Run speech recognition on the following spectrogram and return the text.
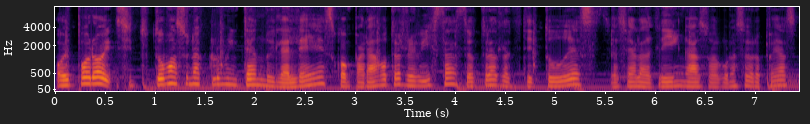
Hoy por hoy, si tú tomas una Club Nintendo y la lees comparada a otras revistas de otras latitudes, ya sea las gringas o algunas europeas,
